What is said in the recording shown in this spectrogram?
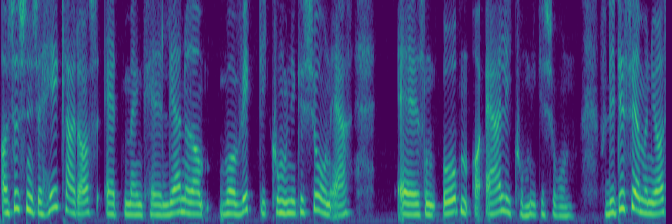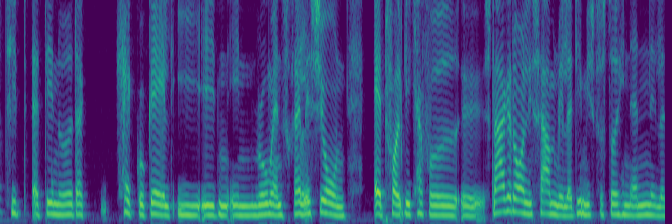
og så synes jeg helt klart også, at man kan lære noget om, hvor vigtig kommunikation er af sådan åben og ærlig kommunikation. Fordi det ser man jo også tit, at det er noget, der kan gå galt i en, en romance-relation, at folk ikke har fået øh, snakket ordentligt sammen, eller de har misforstået hinanden, eller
